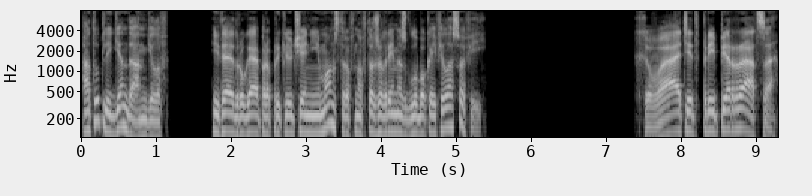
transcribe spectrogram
а тут «Легенда ангелов». И та и другая про приключения и монстров, но в то же время с глубокой философией. «Хватит припираться!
